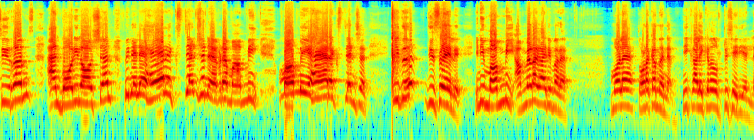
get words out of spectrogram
serums and body lotion പിന്നെ എന്റെ ഹെയർ എക്സ്റ്റൻഷൻ എവിടെ മമ്മി? മമ്മി ഹെയർ എക്സ്റ്റൻഷൻ ഇത് ജിസേൽ. ഇനി മമ്മി അമ്മയുടെ കാര്യം പറയാം. മോളെ തുടക്കം തന്നെ. നീ കളിക്കണത് ഒട്ടും ശരിയല്ല.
